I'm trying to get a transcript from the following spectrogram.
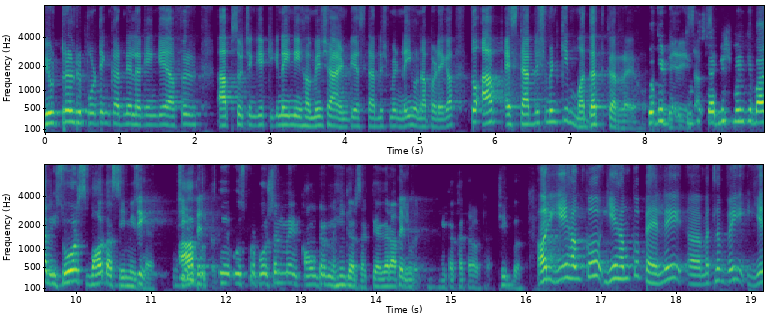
न्यूट्रल रिपोर्टिंग करने लगेंगे या फिर आप सोचेंगे कि नहीं नहीं हमेशा एंटी एस्टेब्लिशमेंट नहीं होना पड़ेगा तो आप एस्टेब्लिशमेंट की मदद कर रहे हो क्योंकि एस्टेब्लिशमेंट के बाद रिसोर्स बहुत असीमित है। जी, आप उस प्रोपोर्शन में काउंटर नहीं कर सकते अगर आप का खतरा उठा ठीक बात और ये हमको ये हमको पहले आ, मतलब वही ये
